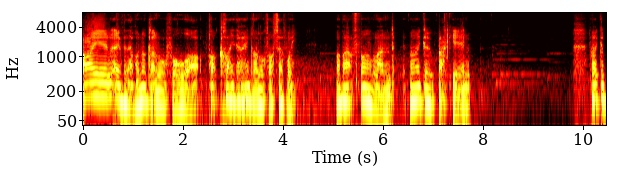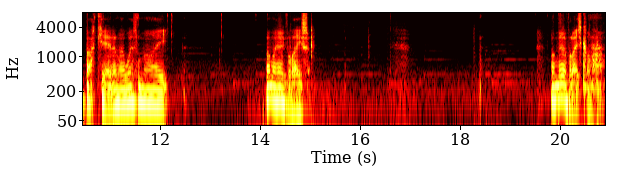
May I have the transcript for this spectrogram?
iron over there. We've not got an awful lot. Pot clay, there we ain't got an awful lot, have we? What about farmland? If I go back in, if I go back in, and I where's my where my overlays? Where my overlays gone?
